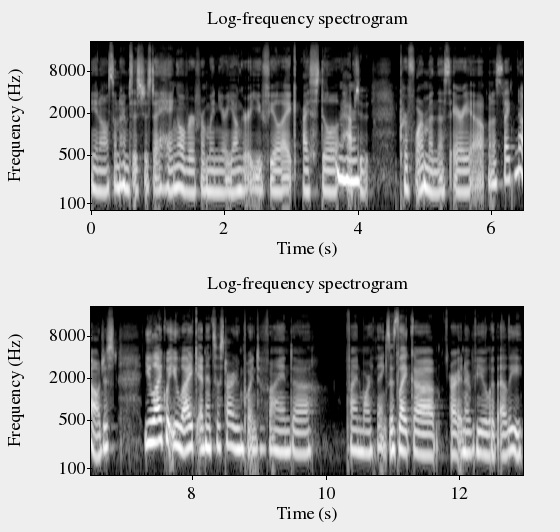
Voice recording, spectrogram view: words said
you know? Sometimes it's just a hangover from when you're younger. You feel like i still have to perform in this area. And it's like no just you like what you like and it's a starting point to find uh find more things it's like uh our interview with ali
